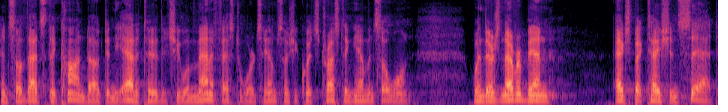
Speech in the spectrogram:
And so that's the conduct and the attitude that she will manifest towards him, so she quits trusting him and so on. When there's never been expectations set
